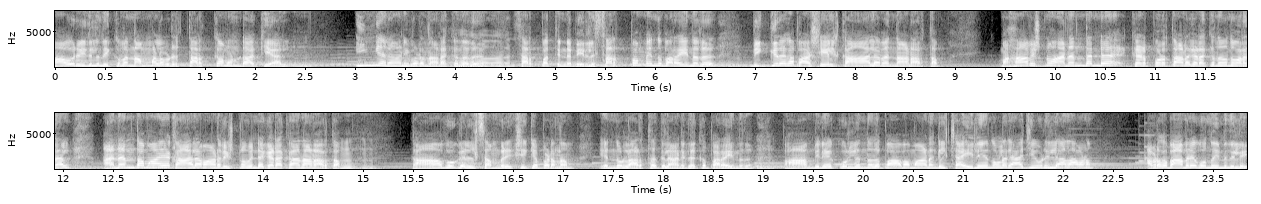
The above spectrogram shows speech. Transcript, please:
ആ ഒരു ഇതിൽ നിൽക്കുമ്പോൾ നമ്മൾ അവിടെ ഒരു തർക്കമുണ്ടാക്കിയാൽ ഇങ്ങനാണ് ഇവിടെ നടക്കുന്നത്. സർപ്പത്തിന്റെ പേരിൽ. സർപ്പം എന്ന് പറയുന്നത് വിഗ്രഹ ഭാഷയിൽ കാലം എന്നാണ് അർത്ഥം. മഹാവിഷ്ണു അനന്തന്റെ പുറത്താണ് കിടക്കുന്നതെന്ന് പറഞ്ഞാൽ അനന്തമായ കാലമാണ് വിഷ്ണുവിന്റെ കിടക്ക എന്നാണ് അർത്ഥം. കാവുകൾ സംരക്ഷിക്കപ്പെടണം എന്നുള്ള അർത്ഥത്തിലാണ് ഇതൊക്കെ പറയുന്നത്. പാമ്പിനെ കൊല്ലുന്നത് പാപമാണെങ്കിൽ ചൈന എന്നുള്ള രാജ്യം ഇവിടെ ഇല്ലാതാവണം. അവിടെ പാമ്പിനെ കൊന്നു ഇന്നുന്നില്ലേ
